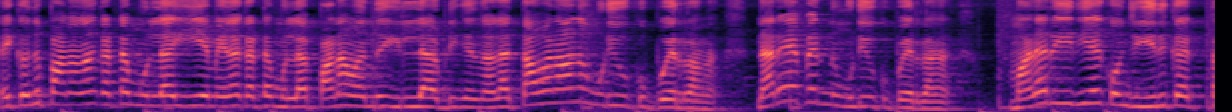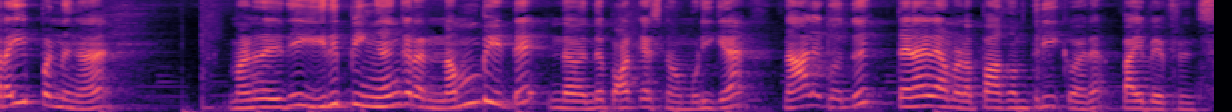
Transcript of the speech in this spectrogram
லைக் வந்து பணம்லாம் கட்ட முடியல இஎம்ஐலாம் கட்ட முடியல பணம் வந்து இல்லை அப்படிங்கிறதுனால தவறான முடிவுக்கு போயிடுறாங்க. நிறைய பேர் இந்த முடிவுக்கு போயிடுறாங்க. மன ரீதியாக கொஞ்சம் இருக்க ட்ரை பண்ணுங்கள் மனதை இருப்பீங்கங்கிற நம்பிட்டு இந்த வந்து பாட்காஸ்ட் நான் முடிக்கிறேன். நாளைக்கு வந்து தெனாலிராமனை பாகம் த்ரீக்கு வரேன் பை பை ஃப்ரெண்ட்ஸ்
